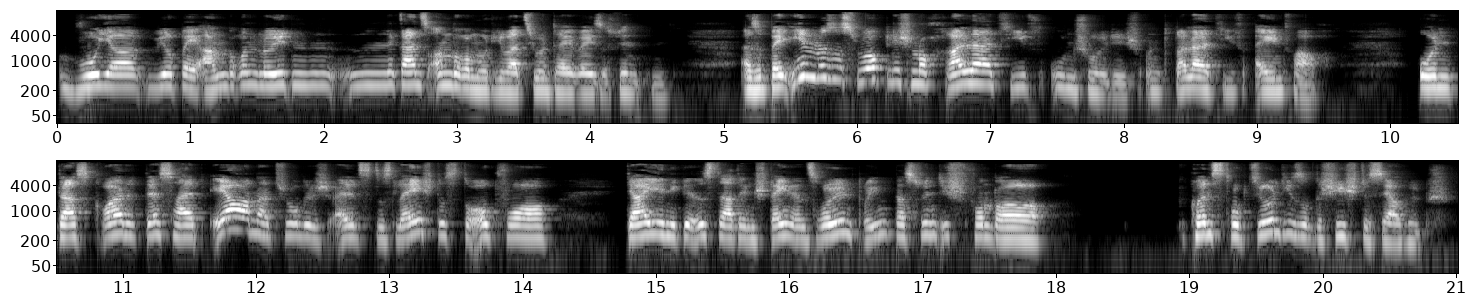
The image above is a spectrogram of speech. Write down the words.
wo ja wir bei anderen Leuten eine ganz andere Motivation teilweise finden. Also bei ihm ist es wirklich noch relativ unschuldig und relativ einfach. Und dass gerade deshalb er natürlich als das leichteste Opfer derjenige ist, der den Stein ins Rollen bringt, das finde ich von der Konstruktion dieser Geschichte sehr hübsch.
